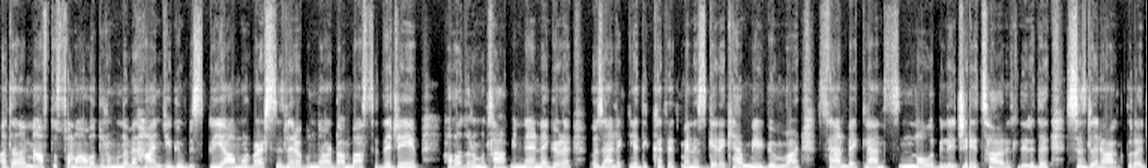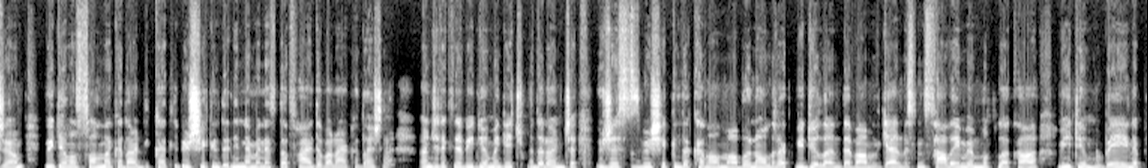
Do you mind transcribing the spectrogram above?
Adana'nın hafta sonu hava durumunu ve hangi gün riskli yağmur var sizlere bunlardan bahsedeceğim. Hava durumu tahminlerine göre özellikle dikkat etmeniz gereken bir gün var. Sel beklentisinin olabileceği tarihleri de sizlere aktaracağım. Videonun sonuna kadar dikkatli bir şekilde dinlemenizde fayda var arkadaşlar. Öncelikle videoma geçmeden önce ücretsiz bir şekilde kanalıma abone olarak videoların devamlı gelmesini sağlayın ve mutlaka videomu beğenip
